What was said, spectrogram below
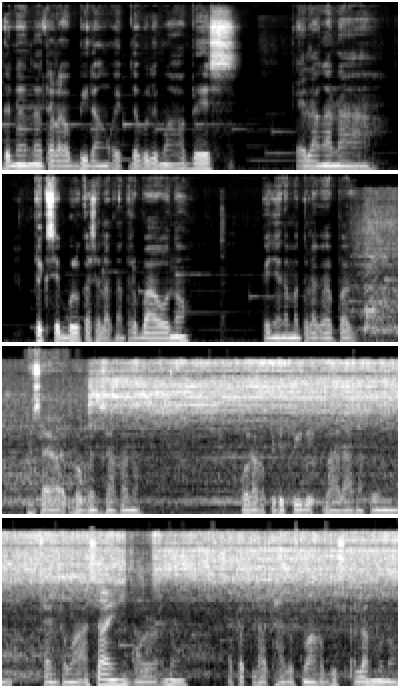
ganyan na talaga bilang OFW mga kables kailangan na flexible ka sa lahat ng trabaho no? Ganyan naman talaga pag sa ibang bansa ka no? Wala ka pili-pili bahala na kung saan ka ma-assign or ano. Dapat lahat halos mga kables alam mo no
